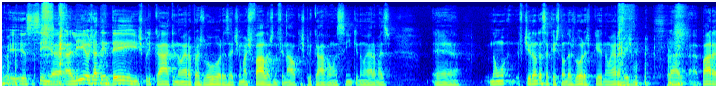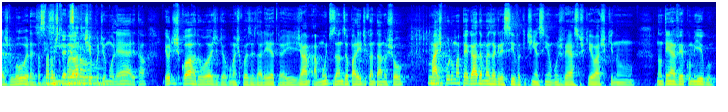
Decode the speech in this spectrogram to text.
Isso sim, é, ali eu já tentei explicar que não era para as louras, aí tinha umas falas no final que explicavam assim que não era, mas é, não, tirando essa questão das louras, porque não era mesmo pra, para as louras, Passaram sim um tipo de mulher e tal. Eu discordo hoje de algumas coisas da letra e já há muitos anos eu parei de cantar no show, mas por uma pegada mais agressiva que tinha assim alguns versos que eu acho que não não tem a ver comigo.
